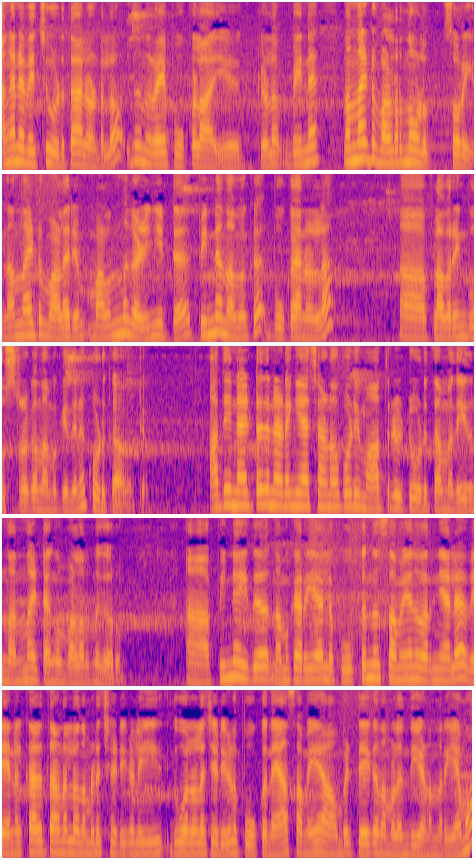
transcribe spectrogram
അങ്ങനെ വെച്ച് കൊടുത്താലുണ്ടല്ലോ ഇത് നിറയെ പൂക്കളായിക്കോളും പിന്നെ നന്നായിട്ട് വളർന്നോളും. സോറി നന്നായിട്ട് വളരും. വളർന്നു കഴിഞ്ഞിട്ട് പിന്നെ നമുക്ക് പൂക്കാനുള്ള ഫ്ലവറിങ് ബൂസ്റ്ററൊക്കെ നമുക്കിതിന് കൊടുക്കാൻ പറ്റും. അതിനട്ടതിനടങ്ങി ആ ചാണകപ്പൊടി മാത്രം ഇട്ട് കൊടുത്താൽ മതി. ഇത് നന്നായിട്ട് അങ്ങ് വളർന്നു കയറും. പിന്നെ ഇത് നമുക്കറിയാമല്ലോ പൂക്കുന്ന സമയം എന്ന് പറഞ്ഞാൽ വേനൽക്കാലത്താണല്ലോ നമ്മുടെ ചെടികൾ ഈ ഇതുപോലുള്ള ചെടികൾ പൂക്കുന്നത് ആ സമയം ആകുമ്പോഴത്തേക്ക് നമ്മൾ എന്ത് ചെയ്യണം എന്നറിയാമോ?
